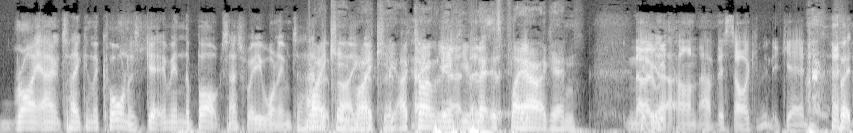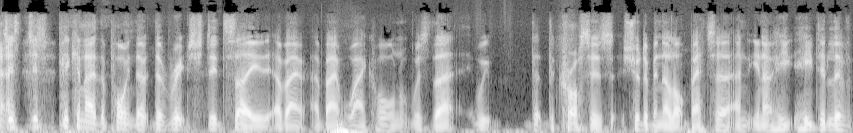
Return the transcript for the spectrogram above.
right out taking the corners. Get him in the box. That's where you want him to have Mikey, it. Mikey, okay, I can't believe yeah, you've let this play out again. No, yeah. we can't have this argument again. but just just picking out the point that, that Rich did say about about Waghorn was that we that the crosses should have been a lot better, and you know he he deliver,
